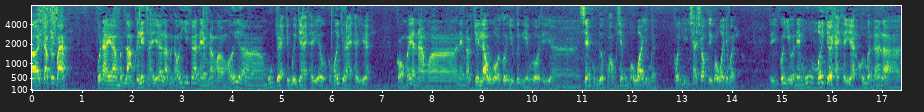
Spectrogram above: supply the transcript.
À, chào các bạn. Bữa nay à, mình làm cái clip này á, là mình nói với các anh em là mà mới à, muốn chơi chuẩn bị chơi hai thị còn mới chơi hai thị á. Còn mấy anh nào mà anh em nào chơi lâu rồi có nhiều kinh nghiệm rồi thì à, xem cũng được mà không xem cũng bỏ qua cho mình. Có gì sai sót thì bỏ qua cho mình. Thì có nhiều anh em muốn mới chơi hai thị á, hỏi mình á là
